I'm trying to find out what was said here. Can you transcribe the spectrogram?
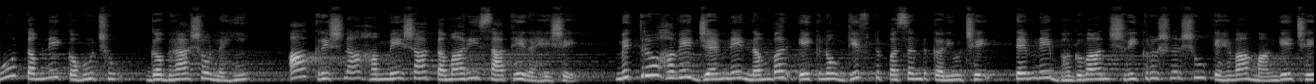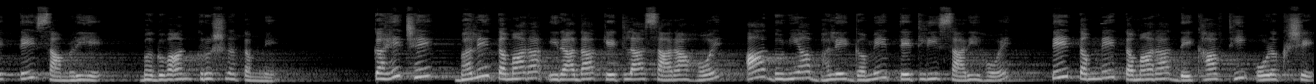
હું તમને કહું છું, ગભરાશો નહીં. આ કૃષ્ણ હંમેશા તમારી સાથે રહેશે. મિત્રો, હવે જેમને નંબર એકનો ગિફ્ટ પસંદ કર્યું છે, તેમને ભગવાન શ્રી કૃષ્ણ શું કહેવા માંગે છે તે સાંભળીએ. ભગવાન કૃષ્ણ તમને કહે છે, ભલે તમારા ઈરાદા કેટલા સારા હોય, આ દુનિયા ભલે ગમે તેટલી સારી હોય, તે તમને તમારા દેખાવથી ઓળખશે.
